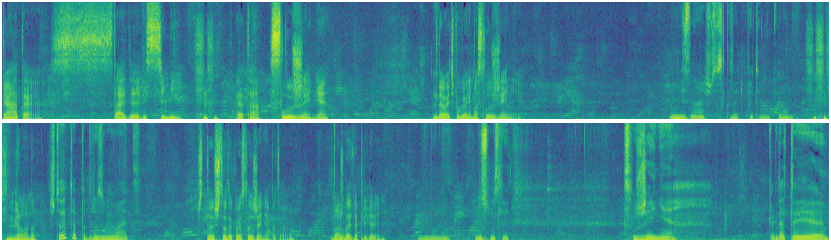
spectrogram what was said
Пятая стадия из семи — это служение. Давайте поговорим о служении. Не знаю, что сказать по этому поводу. Милана, Что это подразумевает? что, что такое служение, по-твоему? Можешь Ну. дать определение? Не могу. Ну, в смысле, служение. Когда ты,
